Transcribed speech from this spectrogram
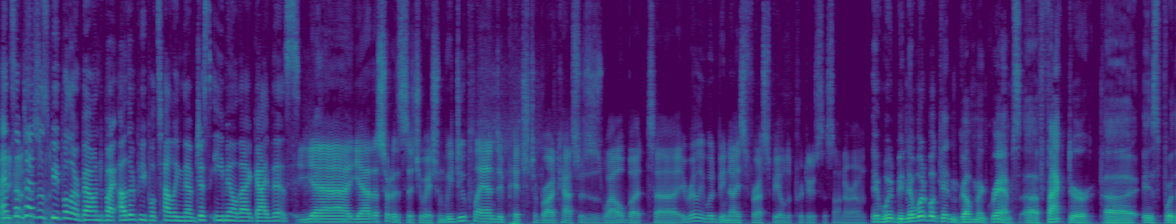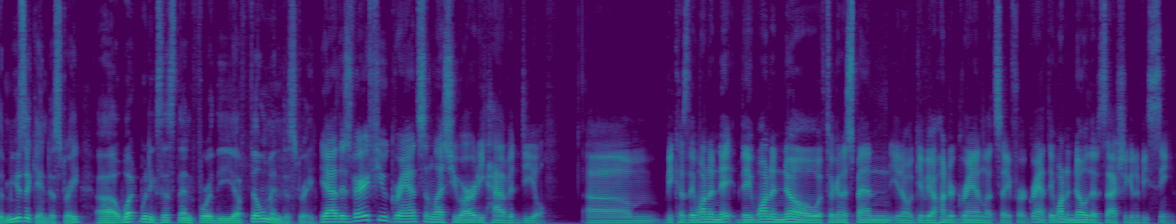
And sometimes those one." people are bound by other people telling them, just email that guy this. Yeah, yeah, that's sort of the situation. We do plan to pitch to broadcasters as well, but uh, it really would be nice for us to be able to produce this on our own. It would be. Now, what about getting government grants? Uh, Factor uh, is for the music industry. Uh, what would exist then for the uh, film industry? Yeah, there's very few grants unless you already have a deal, um, because they want to na- they want to know if they're going to spend you know give you a hundred grand let's say for a grant they want to know that it's actually going to be seen.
